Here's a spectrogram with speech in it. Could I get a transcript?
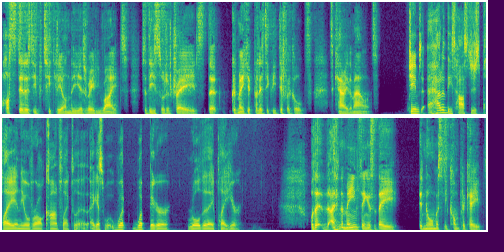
hostility, particularly on the Israeli right, to these sort of trades that could make it politically difficult to carry them out. James, how do these hostages play in the overall conflict? I guess what what bigger role do they play here? Well, they, I think the main thing is that they enormously complicate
